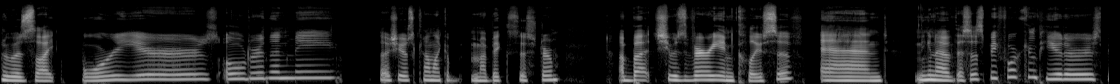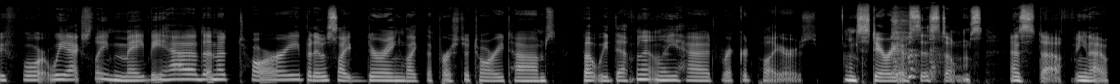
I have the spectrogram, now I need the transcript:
who was like four years older than me. So she was kind of like a, my big sister, Uh, but she was very inclusive. And, you know, this is before computers, before we actually maybe had an Atari, but it was like during like the first Atari times. But we definitely had record players and stereo systems and stuff, you know.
